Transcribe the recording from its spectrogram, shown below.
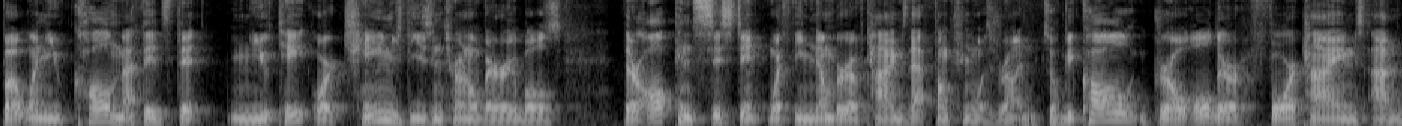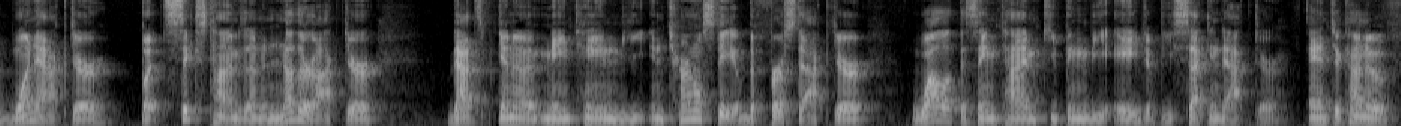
but when you call methods that mutate or change these internal variables, they're all consistent with the number of times that function was run. So if we call grow older four times on one actor, but six times on another actor, that's gonna maintain the internal state of the first actor while at the same time keeping the age of the second actor. And to kind of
